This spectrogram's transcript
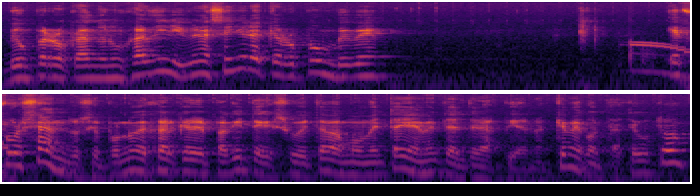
Ve un perro cagando en un jardín y ve una señora que arropó a un bebé esforzándose por no dejar caer el paquete que sujetaba momentáneamente entre las piernas. ¿Qué me contaste? ¿Te gustó?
